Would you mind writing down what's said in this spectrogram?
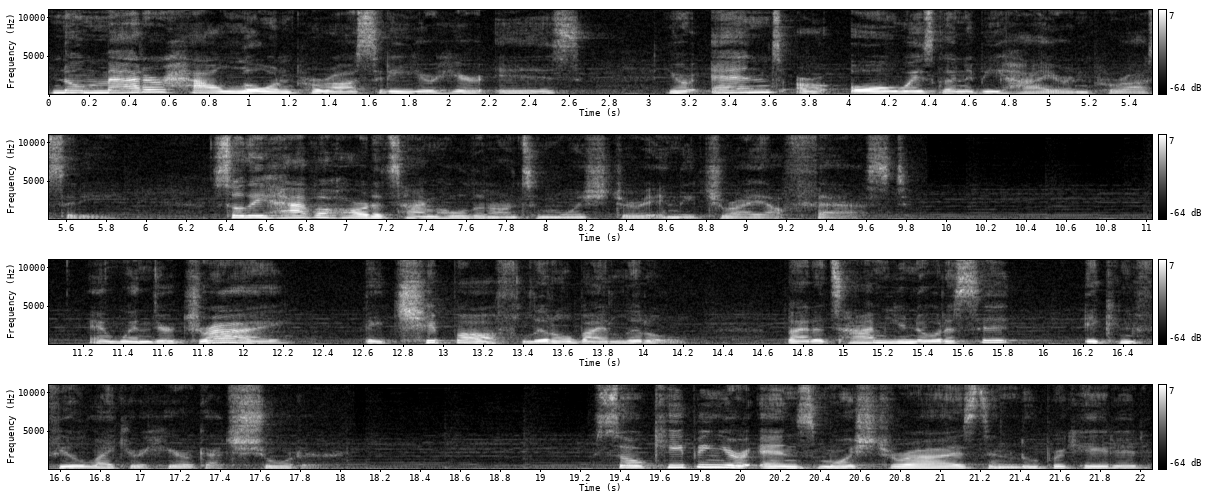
No matter how low in porosity your hair is, your ends are always going to be higher in porosity. So they have a harder time holding on to moisture and they dry out fast. And when they're dry, they chip off little by little. By the time you notice it, it can feel like your hair got shorter. So keeping your ends moisturized and lubricated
